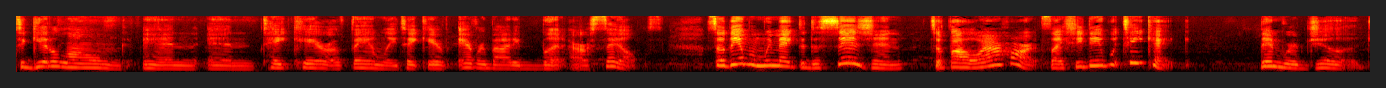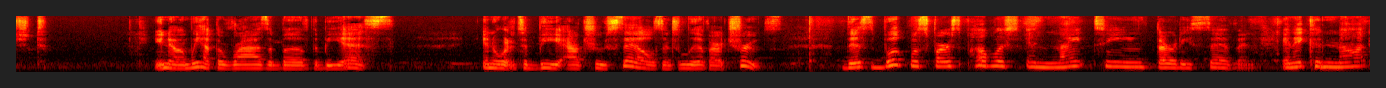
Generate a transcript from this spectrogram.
to get along and and take care of family, take care of everybody but ourselves. So then when we make the decision to follow our hearts like she did with tea cake, then we're judged. You know, and we have to rise above the BS in order to be our true selves and to live our truths. This book was first published in 1937, and it could not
